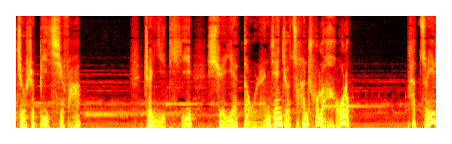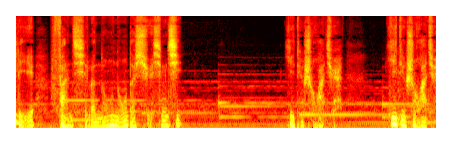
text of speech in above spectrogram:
就是闭气阀。这一提，血液陡然间就窜出了喉咙，他嘴里泛起了浓浓的血腥气。一定是幻觉，一定是幻觉。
